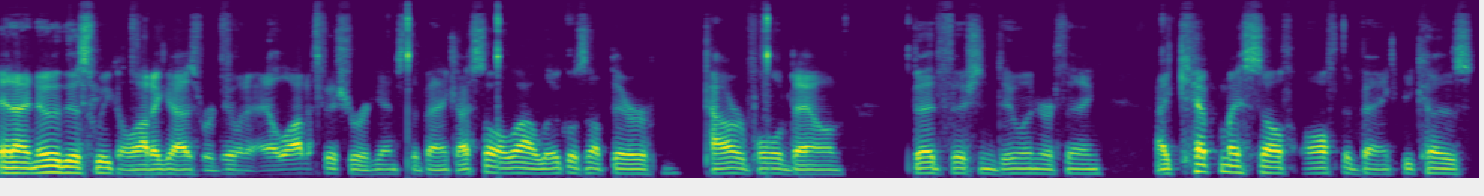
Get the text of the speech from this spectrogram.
And I know this week a lot of guys were doing it. A lot of fish were against the bank. I saw a lot of locals up there, power pole down, bed fishing, doing their thing. I kept myself off the bank because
